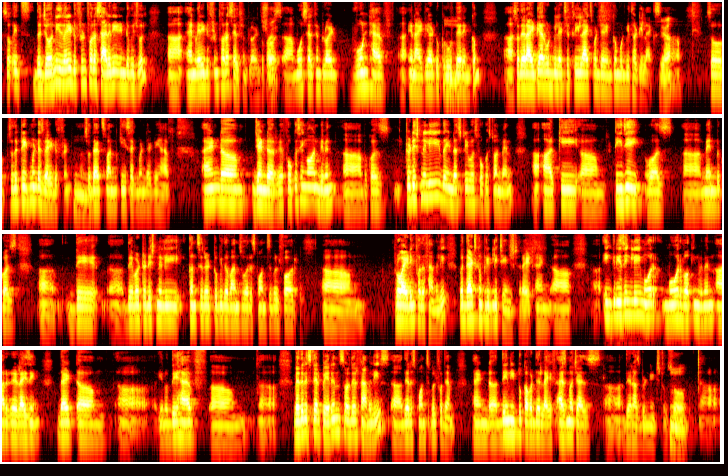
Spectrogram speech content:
So it's the journey is very different for a salaried individual and very different for a self-employed because sure. most self-employed won't have uh, an ITR to prove mm. their income. Uh, so their ITR would be let's say three lakhs, but their income would be thirty lakhs. Yeah. Uh, so so the treatment is very different. Mm. So that's one key segment that we have. And um, gender, we are focusing on women uh, because traditionally the industry was focused on men. Uh, our key um, TG was uh, men because they they were traditionally considered to be the ones who are responsible for um, providing for the family but that's completely changed right and uh, uh, increasingly more more working women are realizing that um, uh, you know they have um, uh, whether it's their parents or their families uh, they're responsible for them and uh, they need to cover their life as much as their husband needs to so mm.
